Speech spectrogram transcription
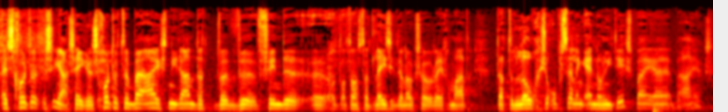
En schort het, ja, zeker. Schort het er bij Ajax niet aan dat we, we vinden, uh, althans dat lees ik dan ook zo regelmatig, dat de logische opstelling er nog niet is bij, bij Ajax?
